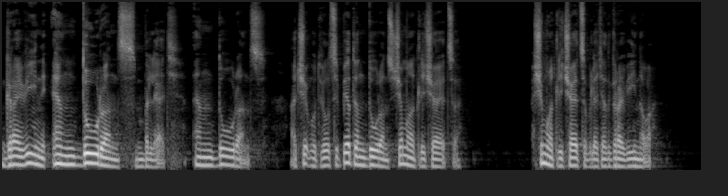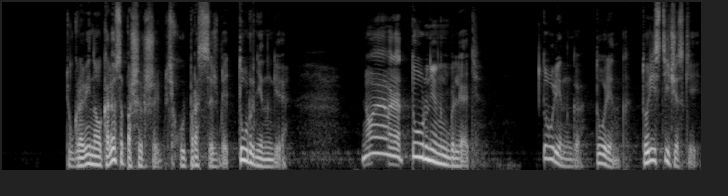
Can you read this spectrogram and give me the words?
Гравийный. Эндуранс, блядь. Эндуранс. А че, вот велосипед эндуранс, чем он отличается? А чем он отличается, блядь, от гравийного? У гравийного колеса поширше, хуй просышь, блядь, турнинги. Ну, блядь, турнинг, блядь. Туринг, туринг. Туристический.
